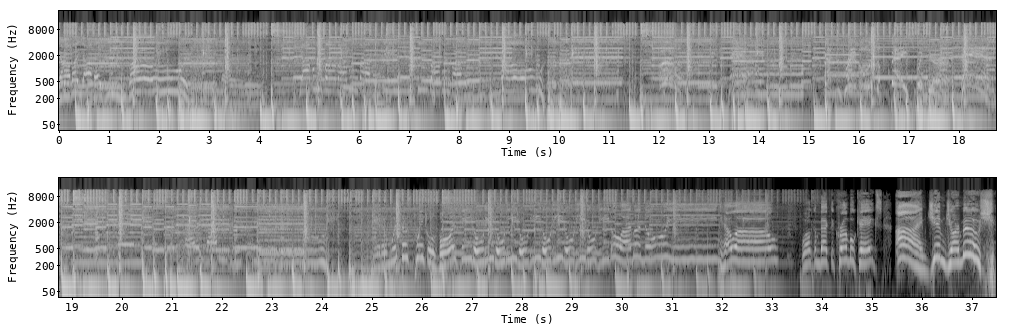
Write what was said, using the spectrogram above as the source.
Yaba Yaba Yee. Welcome back to Crumble Cakes. I'm Jim Jarmusch.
